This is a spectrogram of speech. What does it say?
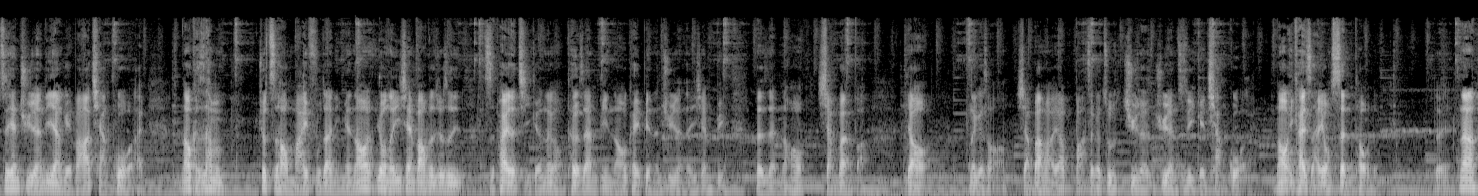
这些巨人力量给把它抢过来，然后可是他们就只好埋伏在里面，然后用了一些方式，就是指派了几个那种特战兵，然后可以变成巨人的一些兵的人，然后想办法要那个什么，想办法要把这个巨巨人巨人之力给抢过来，然后一开始还用渗透的，对，那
